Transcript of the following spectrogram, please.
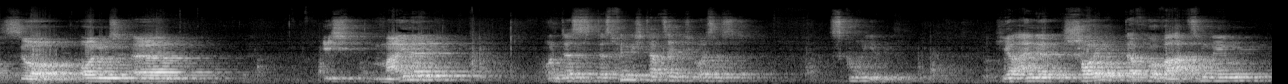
So, und äh, ich meine, und das, das finde ich tatsächlich äußerst skurril, hier eine Scheu davor wahrzunehmen,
